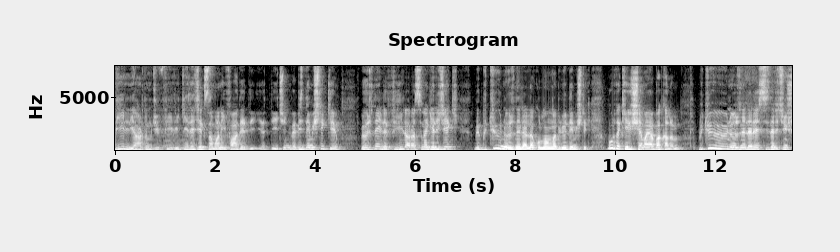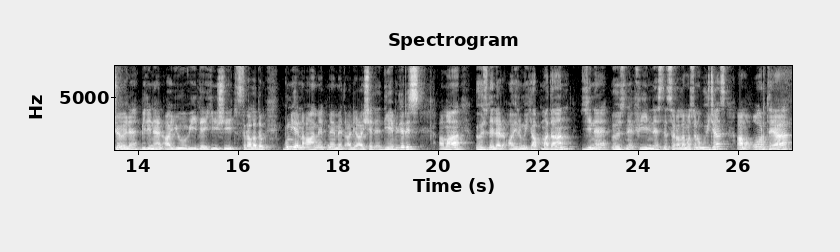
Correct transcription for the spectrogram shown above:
will yardımcı fiili gelecek zamanı ifade ettiği için ve biz demiştik ki özne ile fiil arasına gelecek ve bütün öznelerle kullanılabiliyor demiştik. Buradaki şemaya bakalım. Bütün özneleri sizler için şöyle bilinen I, you, we, they, he, sıraladım. Bunun yerine Ahmet, Mehmet, Ali, Ayşe de diyebiliriz. Ama özneler ayrımı yapmadan yine özne, fiil, nesne sıralamasına uyacağız. Ama ortaya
